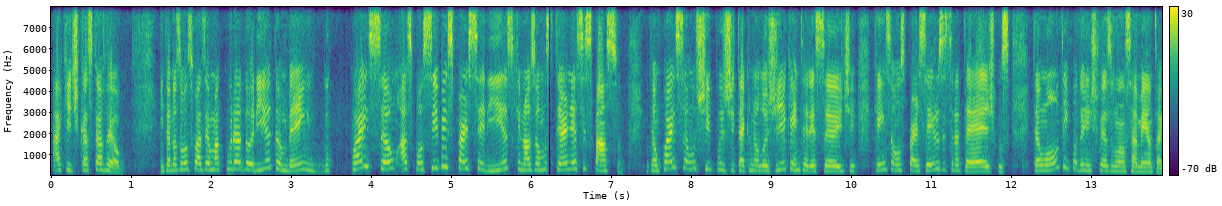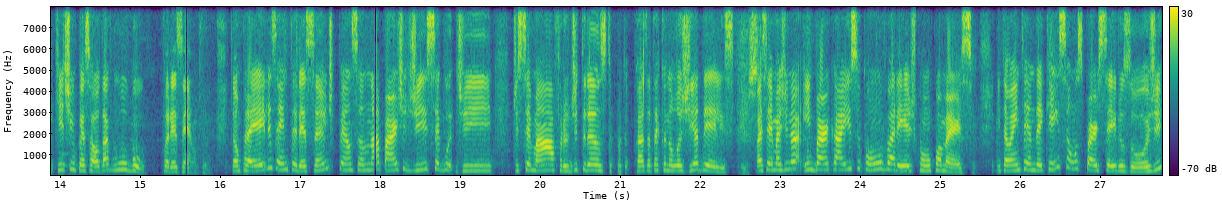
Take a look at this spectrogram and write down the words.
aqui de Cascavel. Então, nós vamos fazer uma curadoria também do quais são as possíveis parcerias que nós vamos ter nesse espaço. Então, quais são os tipos de tecnologia que é interessante, quem são os parceiros estratégicos. Então, ontem, quando a gente fez o lançamento aqui, tinha o pessoal da Google, por exemplo. Então, para eles é interessante pensando na parte de, de, de semáforo, de trânsito, por causa da tecnologia deles. Isso. Mas você imagina embarcar isso com o varejo, com o comércio. Então, é entender quem são os parceiros hoje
